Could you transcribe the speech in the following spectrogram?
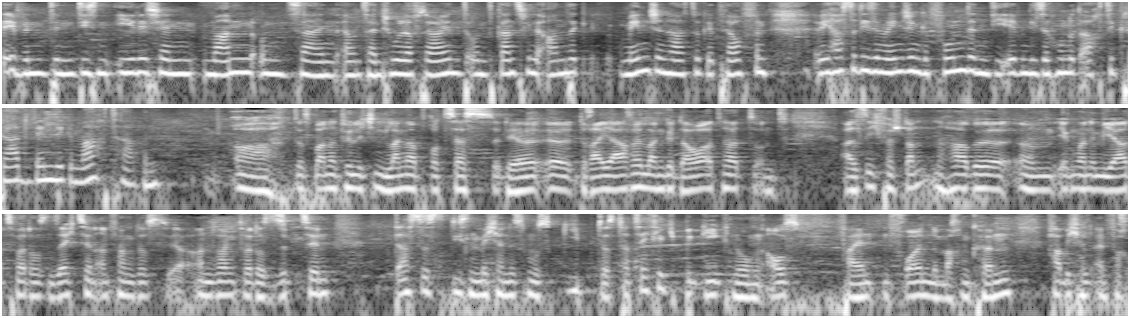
Eben den, diesen irischen Mann und sein, und sein schwuler Freund und ganz viele andere Menschen hast du getroffen. Wie hast du diese Menschen gefunden, die eben diese 180-Grad-Wende gemacht haben? Oh, das war natürlich ein langer Prozess, der äh, drei Jahre lang gedauert hat. Und als ich verstanden habe, ähm, irgendwann im Jahr 2016, Anfang, des, Anfang 2017, dass es diesen Mechanismus gibt, dass tatsächlich Begegnungen aus Feinden Freunde machen können, habe ich halt einfach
